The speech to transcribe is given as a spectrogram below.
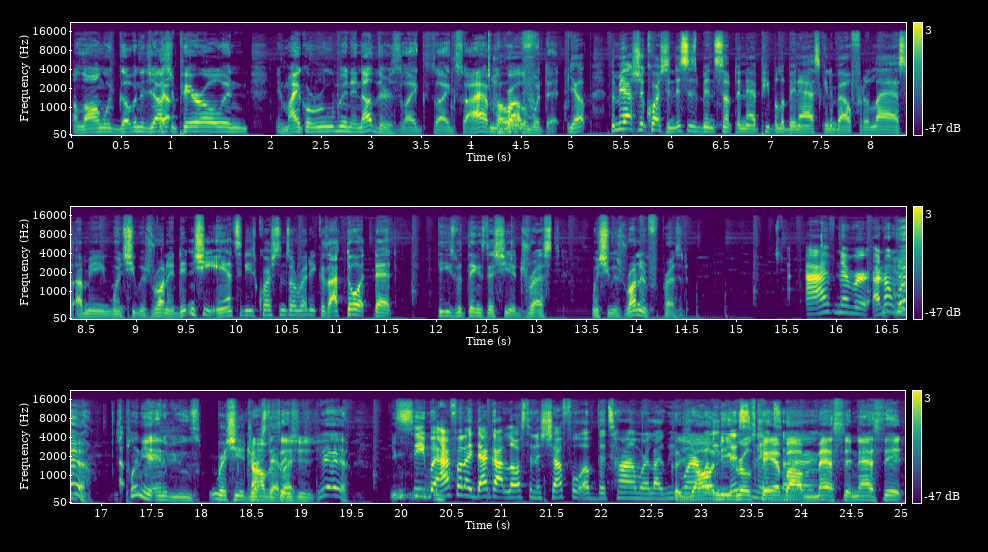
along with Governor Josh yep. Shapiro and, and Michael Rubin and others. Like like so, I have no problem with that. Yep. Let me ask you a question. This has been something that people have been asking about for the last. I mean, when she was running, didn't she answer these questions already? Because I thought that these were things that she addressed when she was running for president. I've never. I don't. Yeah, remember. there's plenty of interviews where she addressed that. Right? Yeah. You, See, but I feel like that got lost in the shuffle of the time where like we weren't y'all really Negroes care about her. mess and that's it.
